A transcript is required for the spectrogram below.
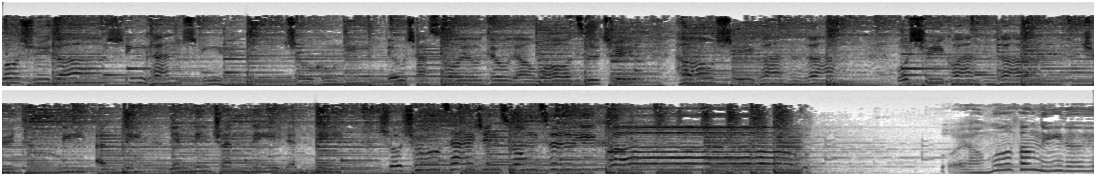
默许的心甘情愿，守护你，丢下所有，丢掉我自己。好习惯了，我习惯了，去等你、盼你、恋你、劝你、怨你，说出再见，从此以后。模仿你的语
